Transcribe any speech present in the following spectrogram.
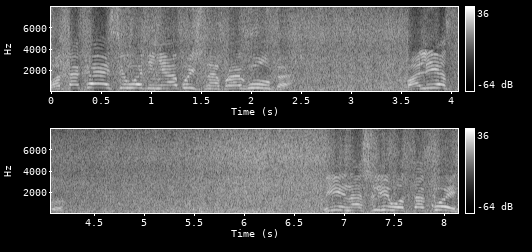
Вот такая сегодня необычная прогулка по лесу. И нашли вот такой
